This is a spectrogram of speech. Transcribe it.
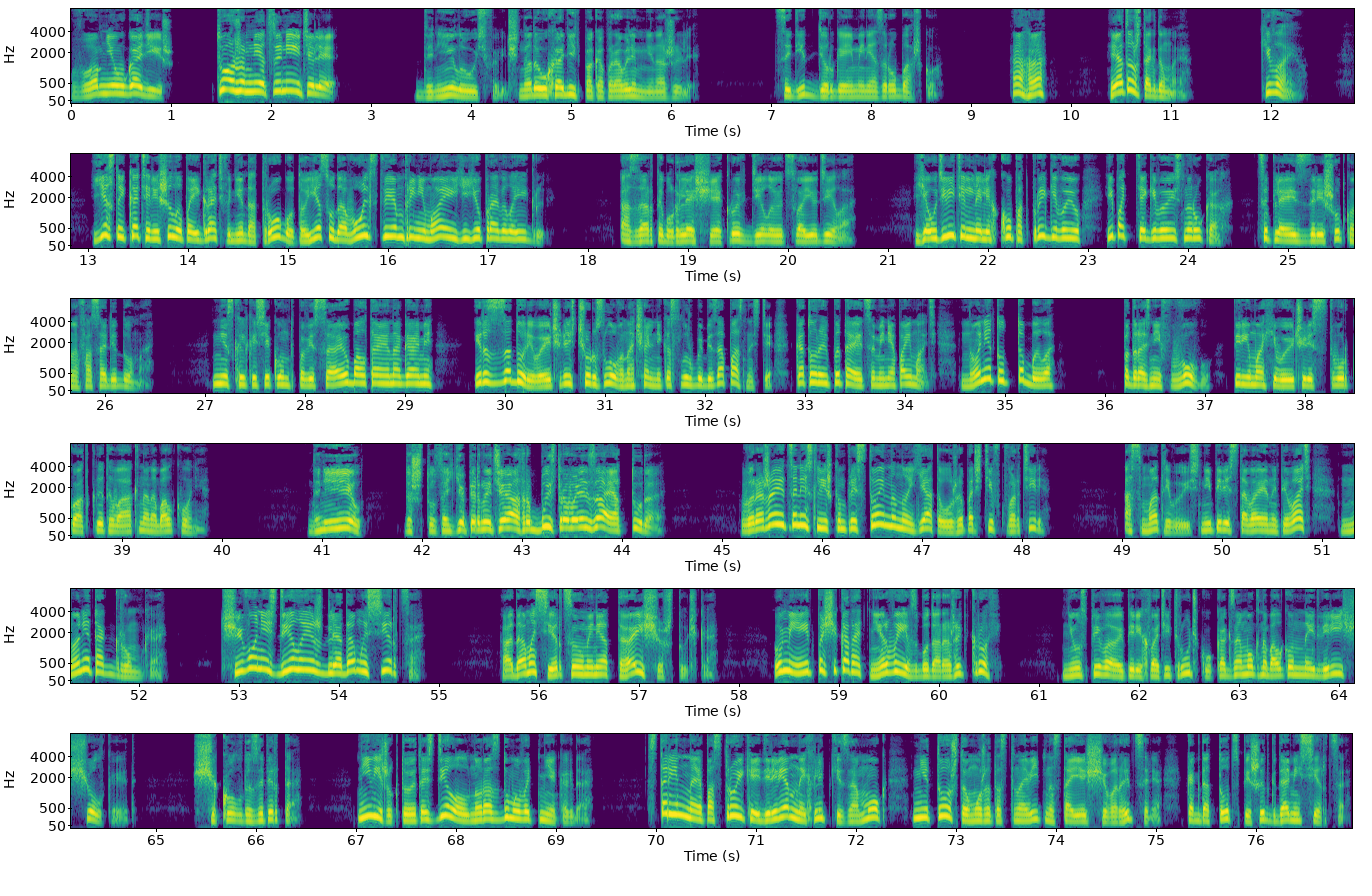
«Вам не угодишь. Тоже мне ценители!» «Даниил Иосифович, надо уходить, пока проблем не нажили». Цедит, дергая меня за рубашку. «Ага, я тоже так думаю». Киваю. Если Катя решила поиграть в недотрогу, то я с удовольствием принимаю ее правила игры. Азарт и бурлящая кровь делают свое дело. Я удивительно легко подпрыгиваю и подтягиваюсь на руках, цепляясь за решетку на фасаде дома. Несколько секунд повисаю, болтая ногами, и раззадоривая чересчур злого начальника службы безопасности, который пытается меня поймать, но не тут-то было. Подразнив Вову, перемахиваю через створку открытого окна на балконе. «Даниил, да что за ёперный театр, быстро вылезай оттуда!» Выражается не слишком пристойно, но я-то уже почти в квартире. Осматриваюсь, не переставая напевать, но не так громко. Чего не сделаешь для дамы сердца? А дама сердца у меня та еще штучка — Умеет пощекотать нервы и взбудоражить кровь. Не успеваю перехватить ручку, как замок на балконной двери щелкает. Щеколда заперта. Не вижу, кто это сделал, но раздумывать некогда. Старинная постройка и деревянный хлипкий замок — не то, что может остановить настоящего рыцаря, когда тот спешит к даме сердца.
